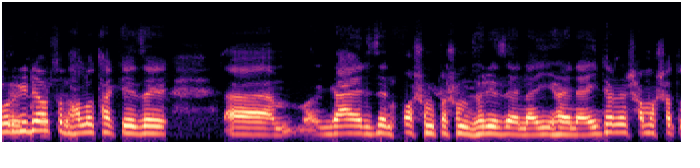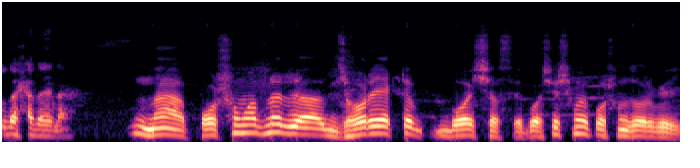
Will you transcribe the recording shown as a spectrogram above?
মুরগিটাও তো ভালো থাকে যে আহ, গায়ের যে পশম টসম ঝরিয়ে যায় না ই হয় না এই ধরনের সমস্যা তো দেখা দেয় না। না পশম আপনার ঝড়ে একটা বয়স আছে। বয়সের সময় পশম ঝরবেই।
